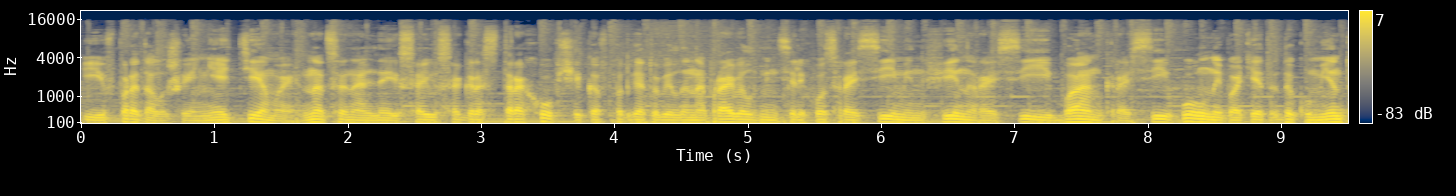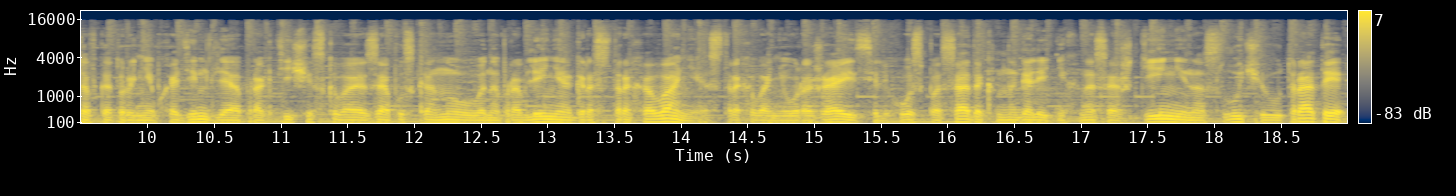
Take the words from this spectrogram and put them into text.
И в продолжение темы Национальный союз агростраховщиков подготовил и направил в Минсельхоз России, Минфин России, Банк России полный пакет документов, который необходим для практического запуска нового направления агрострахования, страхования урожая и сельхозпосадок многолетних насаждений на случай утраты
